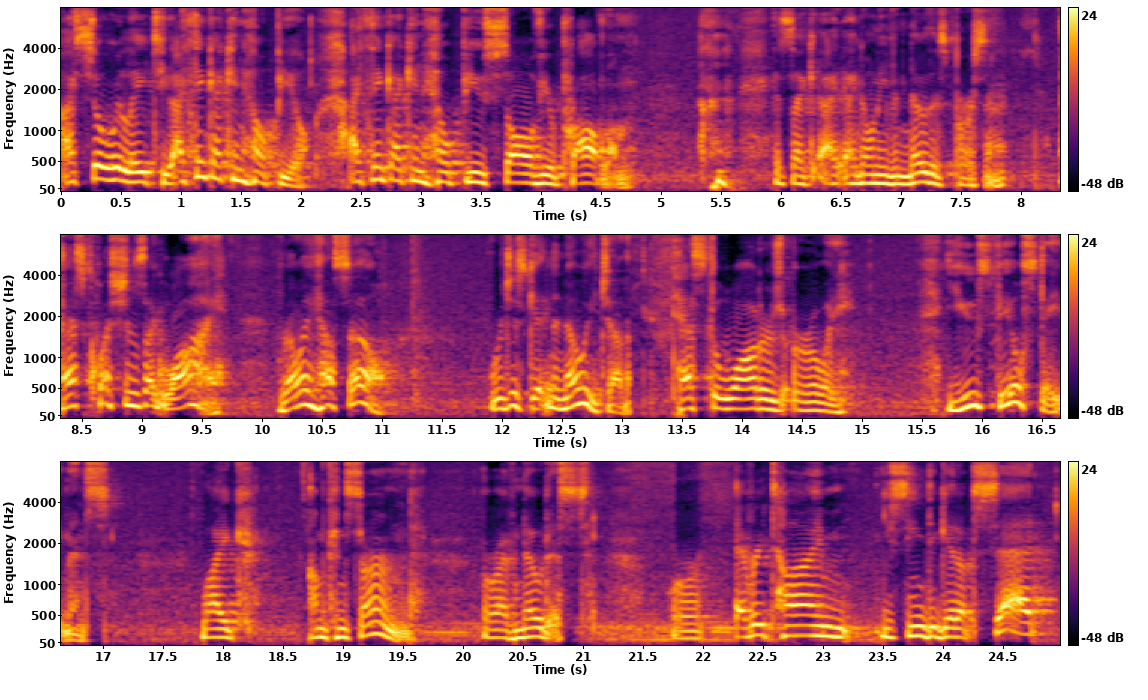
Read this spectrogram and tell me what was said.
I so relate to you. I think I can help you. I think I can help you solve your problem. it's like, I, I don't even know this person. Ask questions like, why? Really? How so? We're just getting to know each other. Test the waters early. Use feel statements like, I'm concerned, or I've noticed, or every time you seem to get upset,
